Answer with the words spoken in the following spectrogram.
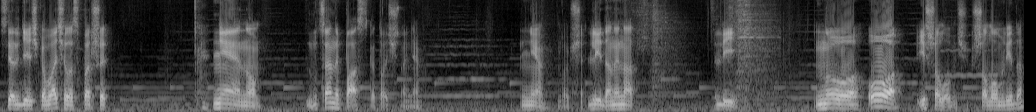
Сердечко бачила з першої. Ні, ну. Ну це не пастка, точно, ні. Ні, вообще. Ліда, не надо. Лід. Ну, о! І шаломчик. Шалом, Ліда.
